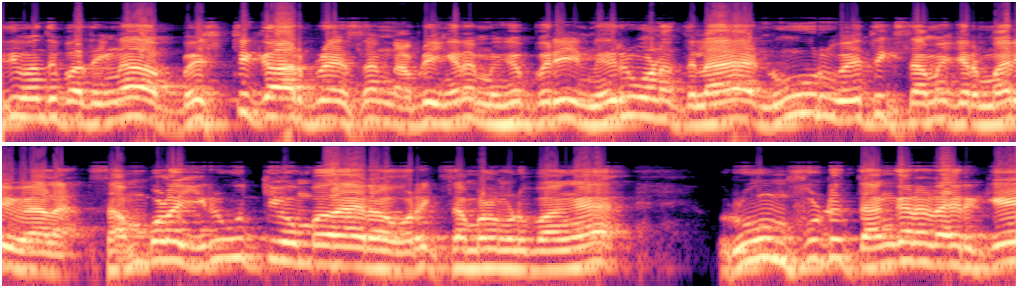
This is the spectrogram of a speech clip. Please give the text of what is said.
இது வந்து பார்த்தீங்கன்னா பெஸ்ட் கார்பரேஷன் அப்படிங்கிற மிகப்பெரிய நிறுவனத்தில் நூறு பேத்துக்கு சமைக்கிற மாதிரி வேலை. சம்பளம் இருபத்தி ஒன்பதாயிரம் வரைக்கும் சம்பளம் கொடுப்பாங்க. ரூம் ஃபுட்டு தங்குற இடம் இருக்கு.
